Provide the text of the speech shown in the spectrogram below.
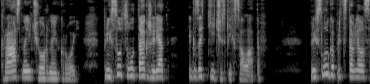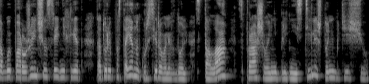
красной и черной икрой. Присутствовал также ряд экзотических салатов. Прислуга представляла собой пару женщин средних лет, которые постоянно курсировали вдоль стола, спрашивая, не принести ли что-нибудь еще.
